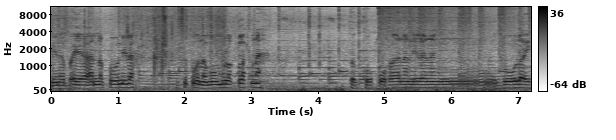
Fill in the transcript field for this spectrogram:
pinabayaan na po nila. Ito po namumulaklak na. Pagkukuhanan nila ng gulay.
